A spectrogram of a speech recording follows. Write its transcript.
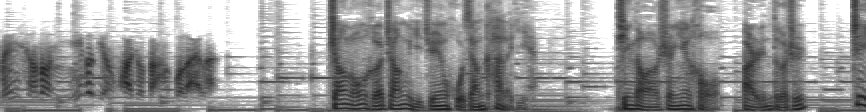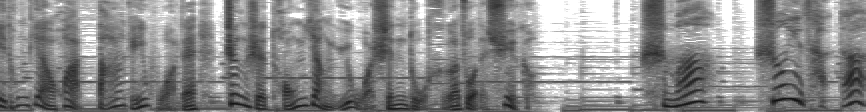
没想到你一个电话就打过来了。”张龙和张丽君互相看了一眼，听到声音后，二人得知。这通电话打给我的正是同样与我深度合作的旭哥。什么？生意惨淡？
